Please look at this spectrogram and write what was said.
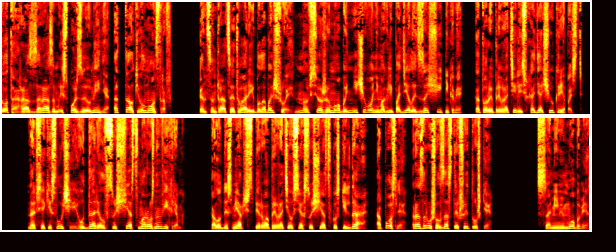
Кто-то раз за разом, используя умения, отталкивал монстров, Концентрация тварей была большой, но все же мобы ничего не могли поделать с защитниками, которые превратились в ходячую крепость. На всякий случай ударил в существ морозным вихрем. Холодный смерч сперва превратил всех существ в куски льда, а после разрушил застывшие тушки. С самими мобами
